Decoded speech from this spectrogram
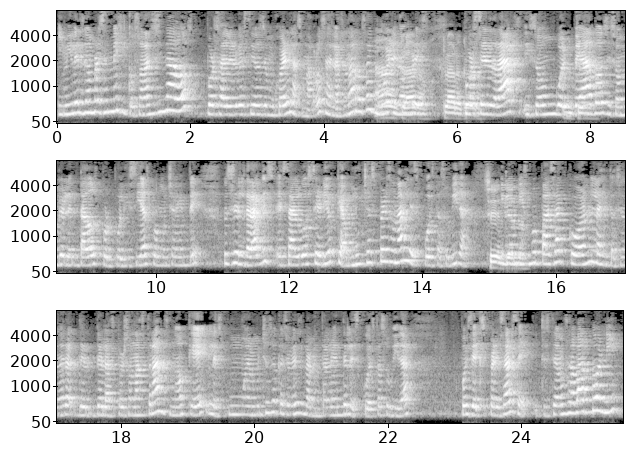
y miles de hombres en México son asesinados por salir vestidos de mujer en la zona rosa. En la zona rosa Ah, mueren claro, hombres claro, por claro. ser drags y son golpeados y son violentados por policías, por mucha gente. Entonces el drag es, es algo serio que a muchas personas les cuesta su vida. Sí, y lo entiendo. mismo pasa con la situación de, de- de las personas trans, ¿no? Que les, en muchas ocasiones lamentablemente les cuesta su vida pues de expresarse. Entonces tenemos a Bad Bunny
